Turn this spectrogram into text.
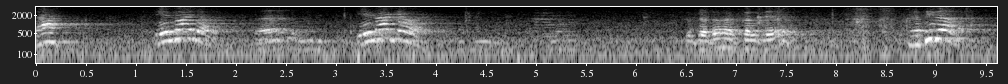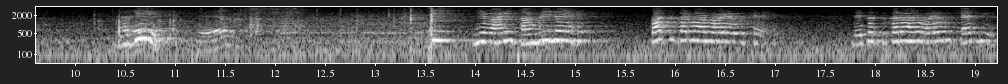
ના એ ના જાય હે? એ ના કહેવાય તું કહેતો ને અક્કલ છે નથી દાદા નથી હે? ની વાણી સાંભળીને કરવાનું હોય એવું છે. નહીં તો કરવાનું હોય એવું છે જ નહીં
